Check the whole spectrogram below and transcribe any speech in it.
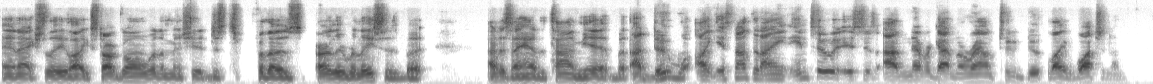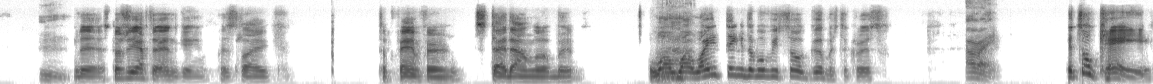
and actually like start going with them and shit just for those early releases. But I just ain't had the time yet. But I do wa- like it's not that I ain't into it. It's just I've never gotten around to do like watching them. Hmm. Yeah, especially after Endgame, it's like the fanfare died down a little bit. Why? Why? Why you think the movie's so good, Mister Chris? All right. It's okay.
